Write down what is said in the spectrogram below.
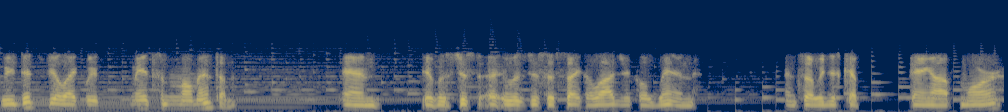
we did feel like we made some momentum. and it was just uh, it was just a psychological win, and so we just kept paying off more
